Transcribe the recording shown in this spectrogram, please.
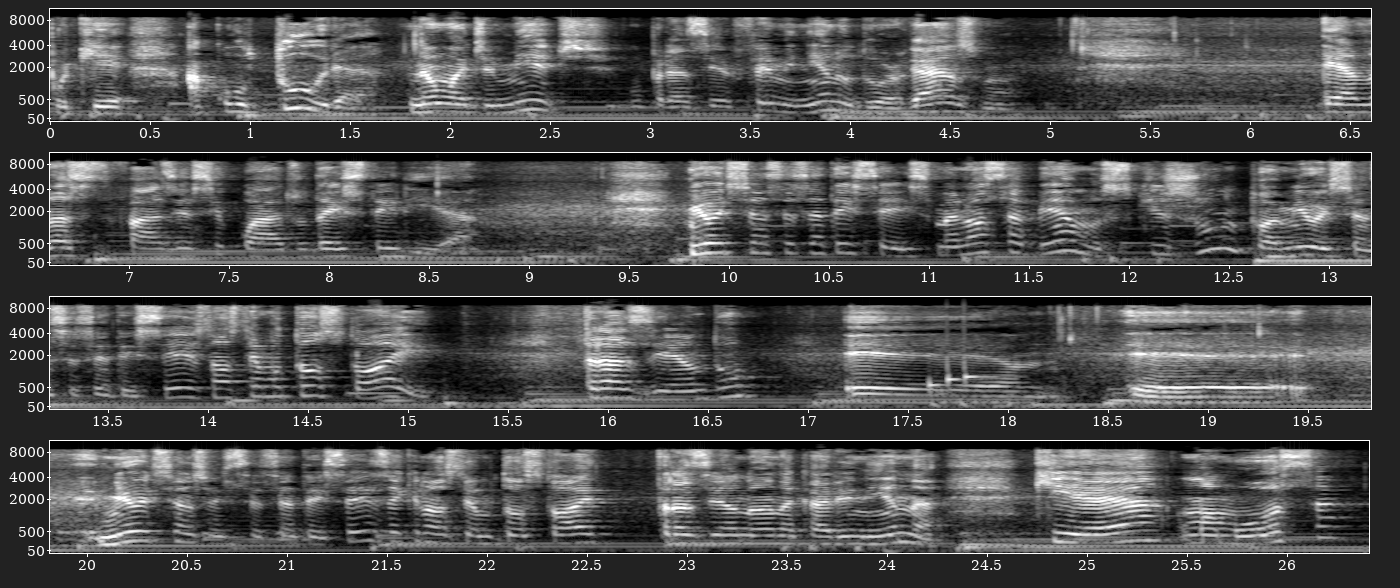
porque a cultura não admite o prazer feminino do orgasmo, elas fazem esse quadro da histeria. 1866, mas nós sabemos que junto a 1866 nós temos Tolstói trazendo é, é, 1866 é que nós temos Tolstói trazendo Ana Karenina, que é uma moça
